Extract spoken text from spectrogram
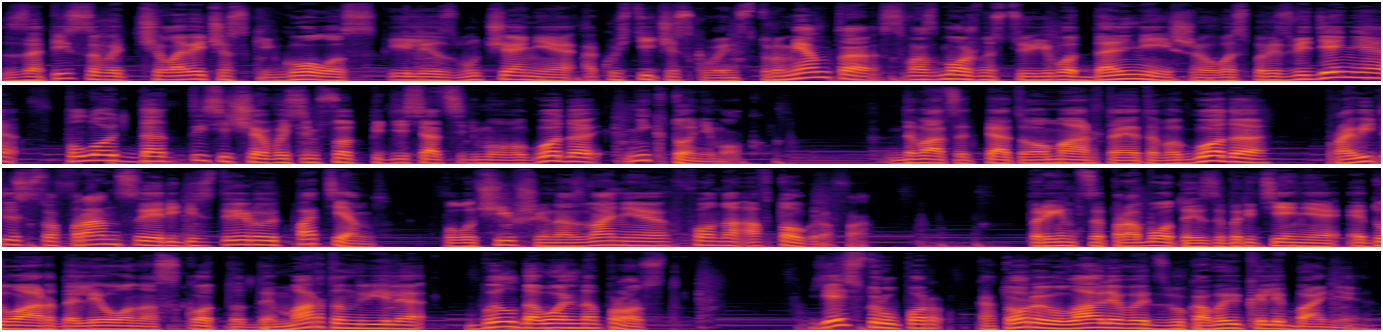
Записывать человеческий голос или звучание акустического инструмента с возможностью его дальнейшего воспроизведения вплоть до 1857 года никто не мог. 25 марта этого года правительство Франции регистрирует патент, получивший название фоноавтографа. Принцип работы изобретения Эдуарда Леона Скотта де Мартенвилля был довольно прост. Есть рупор, который улавливает звуковые колебания.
